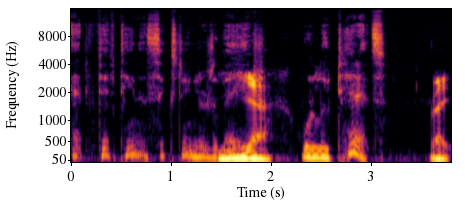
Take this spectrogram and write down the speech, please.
at 15 and 16 years of age. Yeah. Were lieutenants Right.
